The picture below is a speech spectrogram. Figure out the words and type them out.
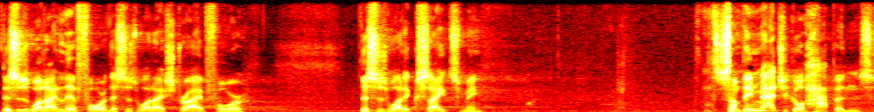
This is what I live for. This is what I strive for. This is what excites me. Something magical happens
